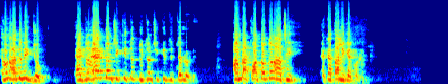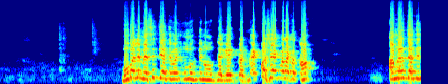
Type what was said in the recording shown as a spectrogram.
এখন আধুনিক যুগ। একজন একজন শিক্ষিত, দুইজন শিক্ষিত চলবে আমরা কতজন আছি? একটা তালিকা করেন। মোবাইলে মেসেজ দিয়ে দেবেন অমুক দিন অমুক জায়গায় এক পাশে একবার একত্র হন। আপনারা যেদিন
